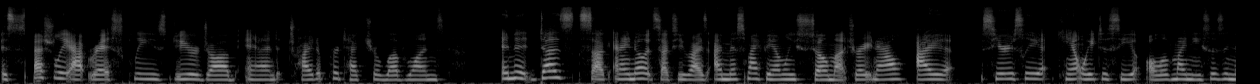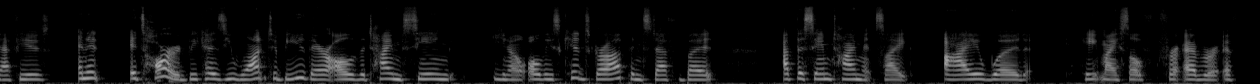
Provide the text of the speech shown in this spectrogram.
especially at risk. Please do your job and try to protect your loved ones. And it does suck, and I know it sucks, you guys. I miss my family so much right now. I seriously can't wait to see all of my nieces and nephews. And it it's hard because you want to be there all of the time seeing you know, all these kids grow up and stuff, but at the same time, it's like I would hate myself forever if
